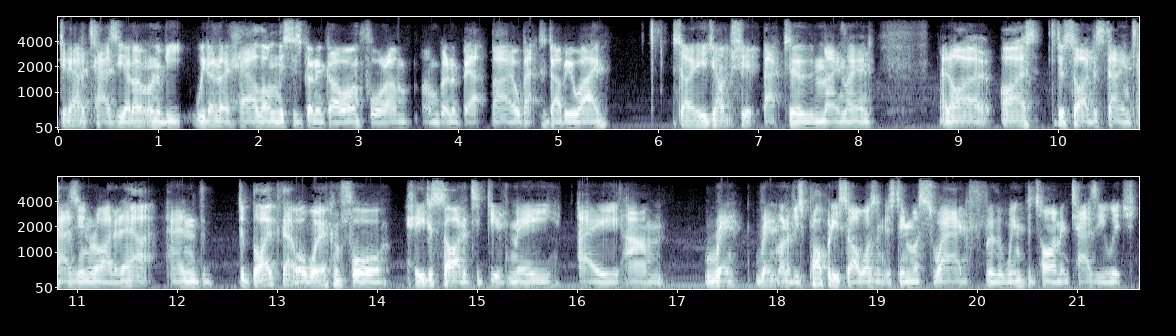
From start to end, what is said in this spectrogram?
get out of Tassie. I don't want to be. We don't know how long this is going to go on for. I'm I'm going to ba- bail back to WA. So he jumped ship back to the mainland, and I I decided to stay in Tassie and ride it out. And the, the bloke that we're working for, he decided to give me a um, rent rent one of his properties, so I wasn't just in my swag for the winter time in Tassie, which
